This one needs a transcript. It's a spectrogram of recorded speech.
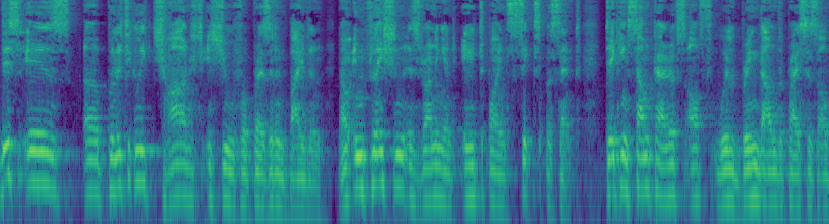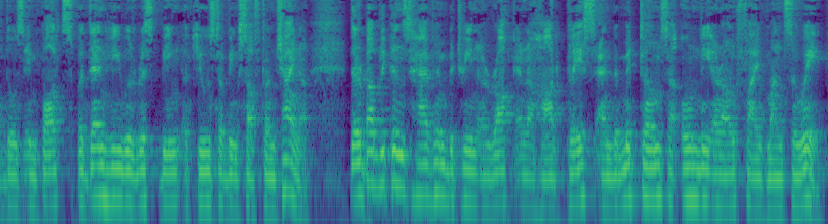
This is a politically charged issue for President Biden. Now, inflation is running at 8.6%. Taking some tariffs off will bring down the prices of those imports, but then he will risk being accused of being soft on China. The Republicans have him between a rock and a hard place, and the midterms are only around five months away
